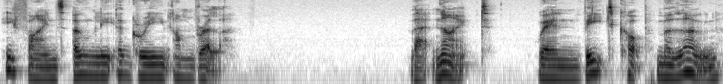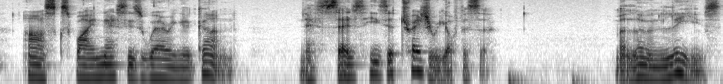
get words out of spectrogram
he finds only a green umbrella. That night, when beat cop Malone asks why Ness is wearing a gun, Ness says he's a Treasury officer. Malone leaves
